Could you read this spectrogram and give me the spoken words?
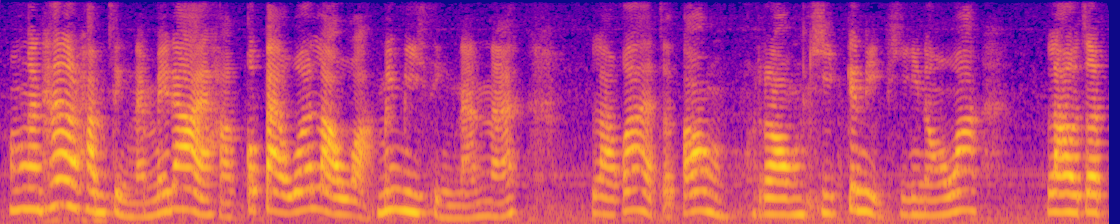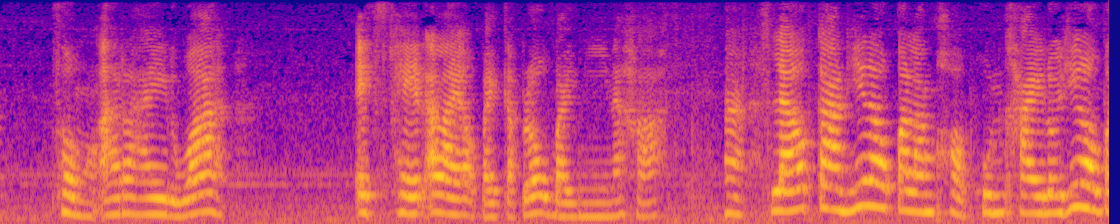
เพราะงั้นถ้าเราทำสิ่งนั้นไม่ได้ค่ะ ก็แปลว่าเราอะไม่มีสิ่งนั้นนะ เราก็อาจจะต้องลองคิดกันอีกทีเนาะว่า เราจะส่งอะไรหรือว่า express อะไรออกไปกับโลกใบนี้นะคะอะแล้วการที่เรากำลังขอบคุณใครโดยที่เราป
